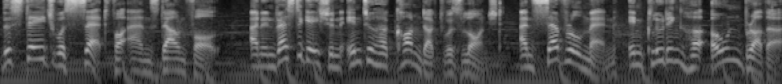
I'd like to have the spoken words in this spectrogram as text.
The stage was set for Anne's downfall, an investigation into her conduct was launched, and several men, including her own brother,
